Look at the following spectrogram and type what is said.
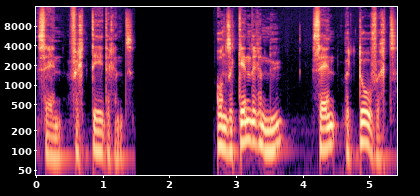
zijn vertederend. Onze kinderen nu zijn betoverd,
